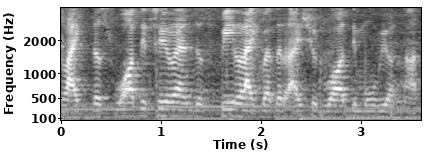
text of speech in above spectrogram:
like just watch the trailer and just feel like whether I should watch the movie or not.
